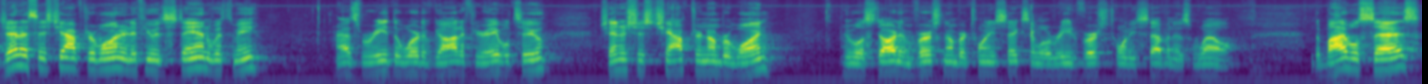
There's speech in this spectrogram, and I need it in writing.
Genesis chapter 1, and if you would stand with me as we read the Word of God, if you're able to. Genesis chapter number 1, and we'll start in verse number 26, and we'll read verse 27 as well. The Bible says,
